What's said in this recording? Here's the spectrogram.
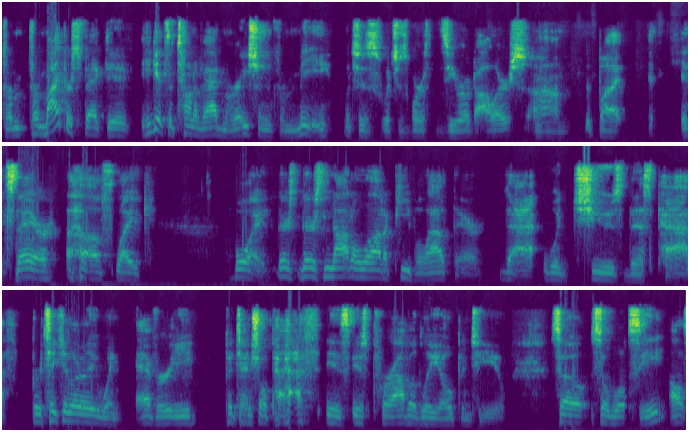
from from my perspective, he gets a ton of admiration from me, which is which is worth zero dollars. Um, but it's there of like, boy, there's there's not a lot of people out there that would choose this path, particularly when every potential path is is probably open to you. So so we'll see. I'll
